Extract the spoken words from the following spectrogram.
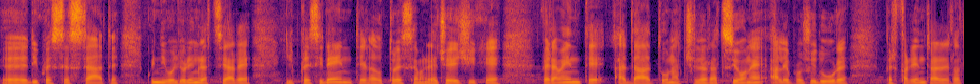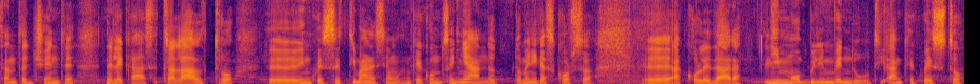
eh, di quest'estate, quindi voglio ringraziare il Presidente, la dottoressa Maria Ceci che veramente ha dato un'accelerazione alle procedure per far rientrare la tanta gente nelle case. Tra l'altro eh, in queste settimane stiamo anche consegnando, domenica scorsa eh, a Colledara, gli immobili invenduti, anche questo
